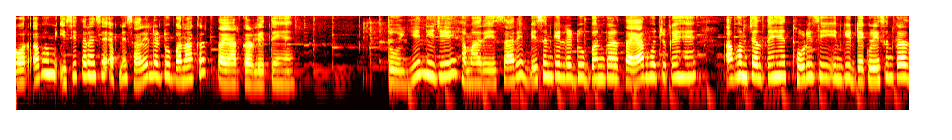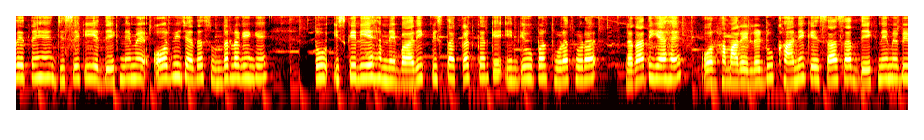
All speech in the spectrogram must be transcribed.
और अब हम इसी तरह से अपने सारे लड्डू बनाकर तैयार कर लेते हैं। तो ये लीजिए, हमारे सारे बेसन के लड्डू बनकर तैयार हो चुके हैं। अब हम चलते हैं थोड़ी सी इनकी डेकोरेशन कर देते हैं, जिससे कि ये देखने में और भी ज़्यादा सुंदर लगेंगे। तो इसके लिए हमने बारीक पिस्ता कट करके इनके ऊपर थोड़ा थोड़ा लगा दिया है और हमारे लड्डू खाने के साथ साथ देखने में भी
